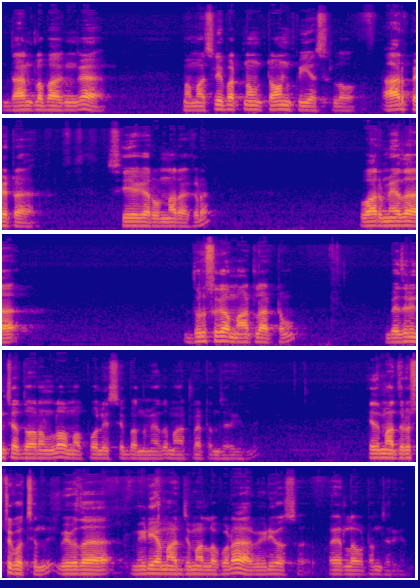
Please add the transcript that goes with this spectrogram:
దాంట్లో భాగంగా మా మచిలీపట్నం టౌన్ పిఎస్లో ఆర్పేట సిఏ గారు ఉన్నారు అక్కడ. వారి మీద దురుసుగా మాట్లాడటం బెదిరించే దూరంలో మా పోలీస్ సిబ్బంది మీద మాట్లాడటం జరిగింది. ఇది మా దృష్టికి వచ్చింది వివిధ మీడియా మాధ్యమాల్లో కూడా వీడియోస్ వైరల్ అవ్వటం జరిగింది.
